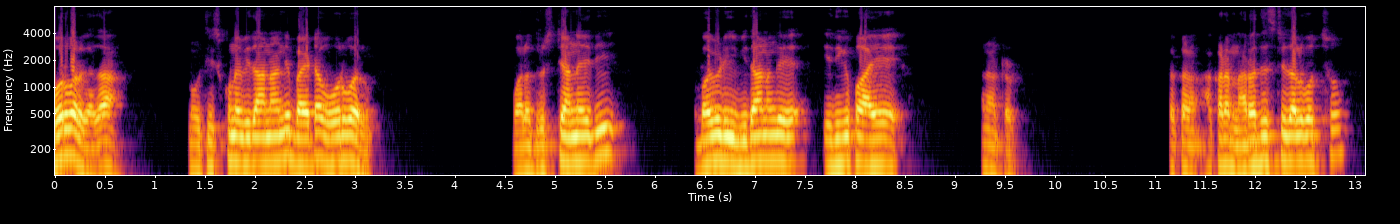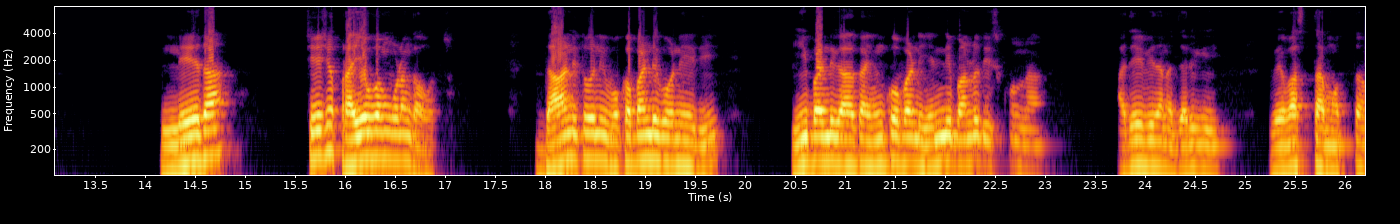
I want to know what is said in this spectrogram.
ఓర్వరు కదా. నువ్వు తీసుకున్న విధానాన్ని బయట ఓర్వరు. వాళ్ళ దృష్టి అనేది బావిడి విధానంగా ఎదిగిపాయే అని అంటాడు. అక్కడ అక్కడ నరదృష్టి కలగవచ్చు లేదా చేసే ప్రయోగం కూడా కావచ్చు. దానితోని ఒక బండి కొనేది ఈ బండి కాక ఇంకో బండి ఎన్ని బండ్లు తీసుకున్నా అదే విధంగా జరిగి వ్యవస్థ మొత్తం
